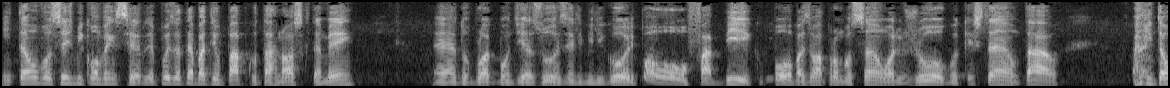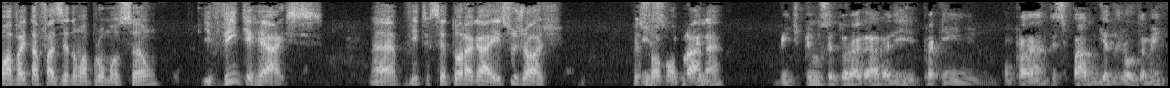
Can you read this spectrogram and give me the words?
Então, vocês me convenceram. Depois até bati um papo com o Tarnowski também, é, do blog Bom Dia Azures, ele me ligou, ele, pô, Fabico, pô, mas é uma promoção, olha o jogo, a questão, tal. Então, o Havaí está fazendo uma promoção de 20 reais, né? 20, setor H, é isso, Jorge? Pessoal Isso, comprar, 20, né? 20 pelo setor H ali, para quem comprar antecipado, no dia do jogo também.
